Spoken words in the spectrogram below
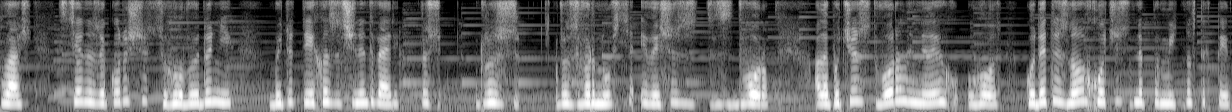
плащ, стіну закутавши з головою до ніг. Бейто тихо зачинив двері, роз, роз, розвернувся і вийшов з, з двору, але почув з двору лінивий голос, куди ти знову хочеш непомітно втекти.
